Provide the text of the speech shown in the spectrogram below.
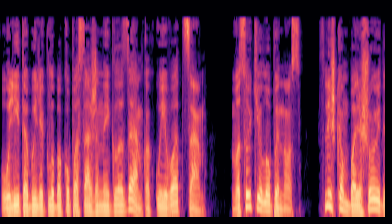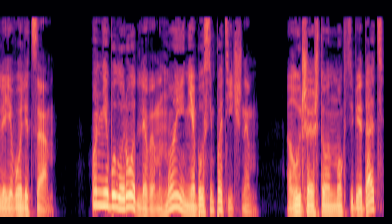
У Лита были глубоко посаженные глаза, как у его отца, высокий лоб и нос, слишком большой для его лица. Он не был уродливым, но и не был симпатичным. Лучшее, что он мог себе дать,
